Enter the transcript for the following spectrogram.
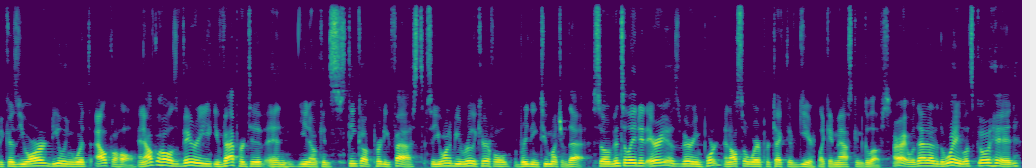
because you are dealing with alcohol. And alcohol is very evaporative and, you know, can stink up pretty fast. So you want to be really careful breathing too much of that. So ventilated area is very very important and also wear protective gear like a mask and gloves. All right, with that out of the way, let's go ahead,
